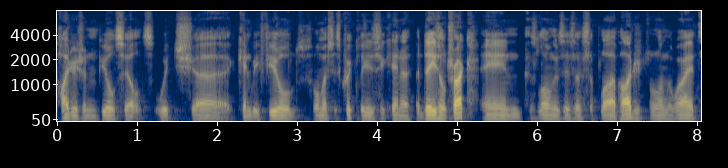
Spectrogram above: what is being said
hydrogen fuel cells, which uh, can be fueled almost as quickly as you can a, a, diesel truck. And as long as there's a supply of hydrogen along the way, it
